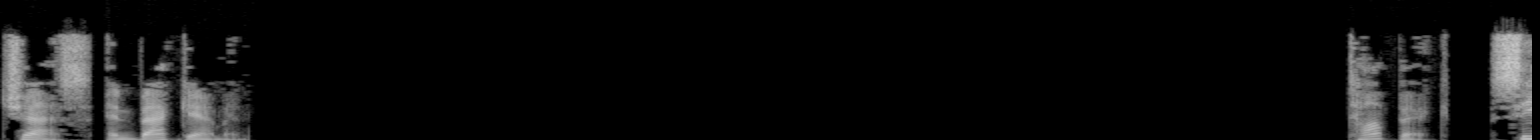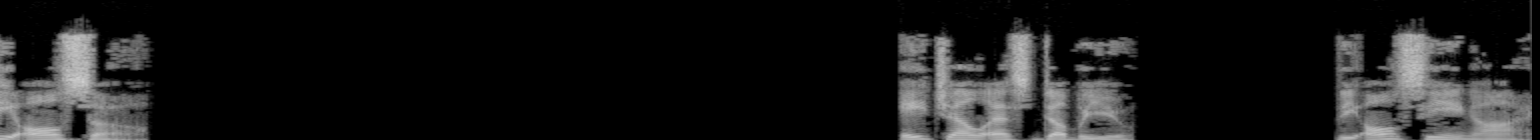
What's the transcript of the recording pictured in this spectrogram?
chess, and backgammon. See also HLSW The All-Seeing Eye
